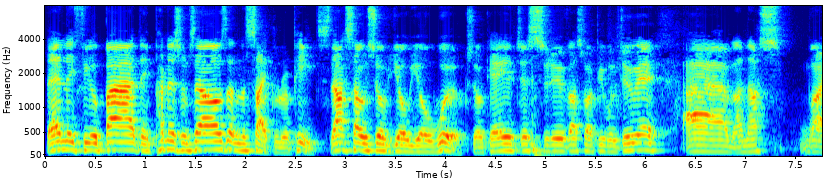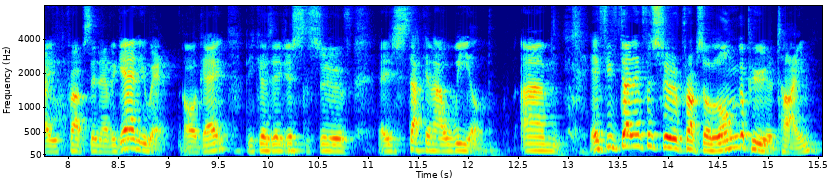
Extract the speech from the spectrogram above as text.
then they feel bad, they punish themselves, and the cycle repeats. That's how sort of yo-yo works, okay? Just sort of, that's why people do it, um, and that's why perhaps they never get anywhere, okay? Because they just sort of, they're stuck in that wheel. Um, if you've done it for sort of perhaps a longer period of time,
